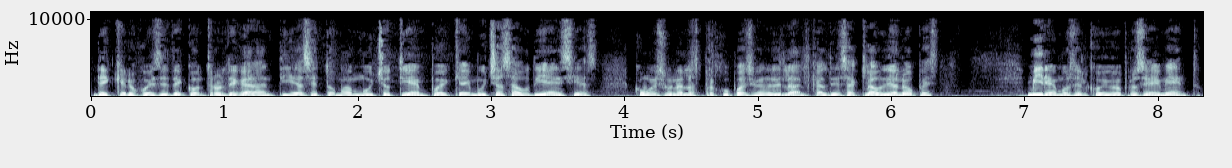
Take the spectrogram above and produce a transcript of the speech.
de que los jueces de control de garantía se toman mucho tiempo, de que hay muchas audiencias, como es una de las preocupaciones de la alcaldesa Claudia López, miremos el código de procedimiento.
